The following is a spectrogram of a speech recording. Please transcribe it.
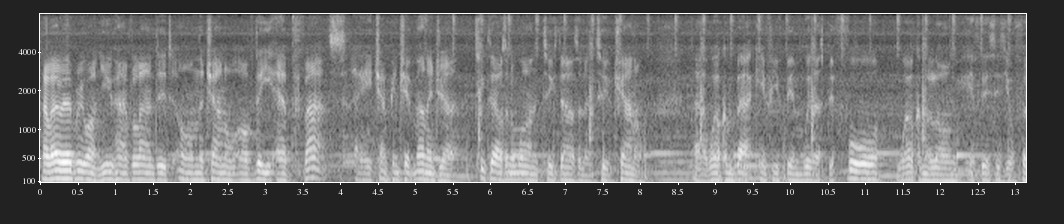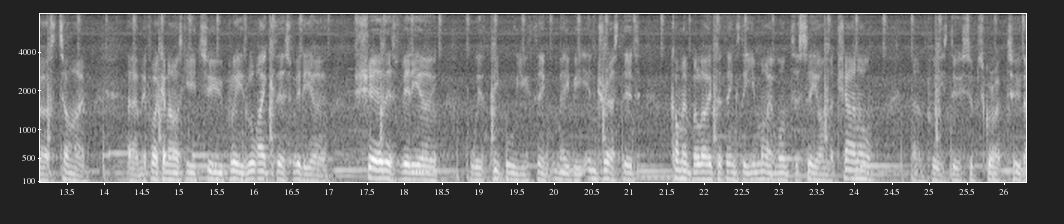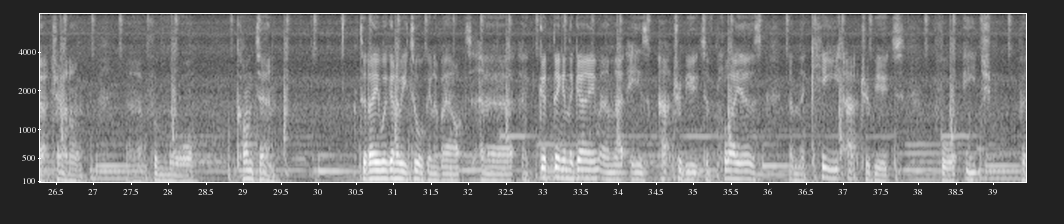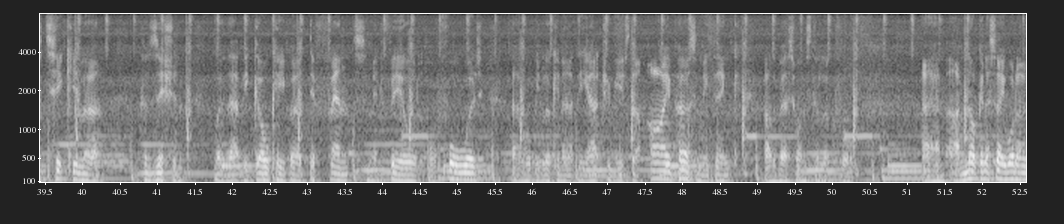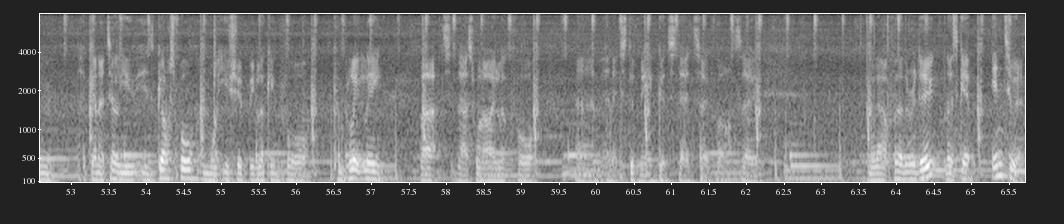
Hello everyone, you have landed on the channel of the EbFatz, a Championship Manager 2001-2002 channel. Uh, welcome back if you've been with us before, welcome along if this is your first time. Um, if I can ask you to please like this video, share this video with people you think may be interested, comment below for things that you might want to see on the channel, and please do subscribe to that channel uh, for more content. Today we're going to be talking about uh, a good thing in the game and that is attributes of players and the key attributes for each particular position whether that be goalkeeper, defence, midfield or forward. Uh, we'll be looking at the attributes that I personally think are the best ones to look for. Um, I'm not going to say what I'm going to tell you is gospel and what you should be looking for completely, but that's what I look for um, and it stood me in good stead so far. So without further ado, let's get into it.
